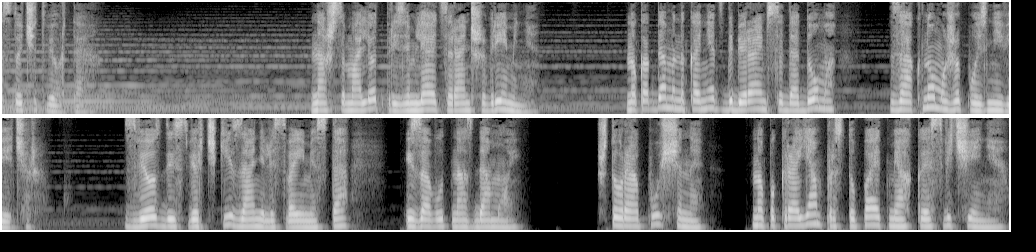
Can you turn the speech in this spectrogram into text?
104. Наш самолет приземляется раньше времени. Но когда мы, наконец, добираемся до дома, за окном уже поздний вечер. Звезды и сверчки заняли свои места и зовут нас домой. Шторы опущены, но по краям проступает мягкое свечение.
